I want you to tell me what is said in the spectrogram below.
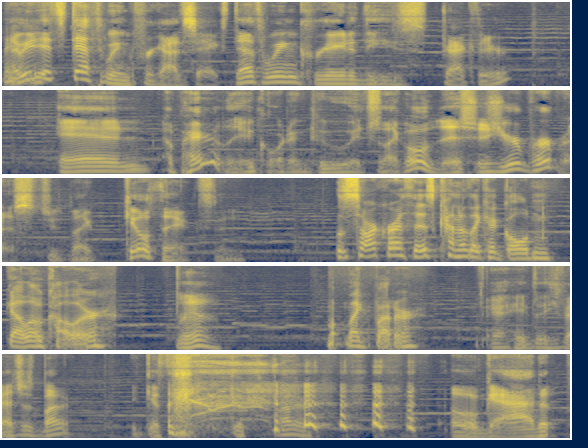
I mean, it's Deathwing, for God's sakes. Deathwing created these Dracthyr. And apparently, according to it's like, oh, this is your purpose to like kill things. And Sarkareth is kind of like a golden yellow color, yeah, like butter. yeah, he, he fetches butter. He gets, gets butter. oh God.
